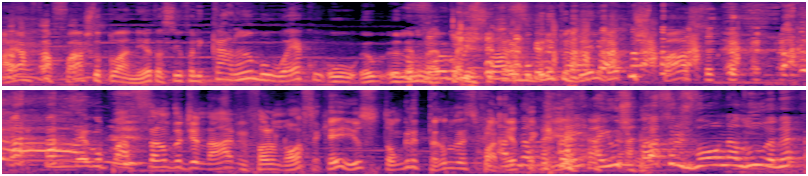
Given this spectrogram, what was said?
Aí afasta o planeta assim, eu falei, caramba, o eco. O, eu, eu lembro eu pensei, espaço. cara, o grito dele vai pro espaço. O nego passando de nave, falando: Nossa, que isso? Estão gritando nesse Ah, planeta não, aqui. aí, aí os pássaros voam na lua, né?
